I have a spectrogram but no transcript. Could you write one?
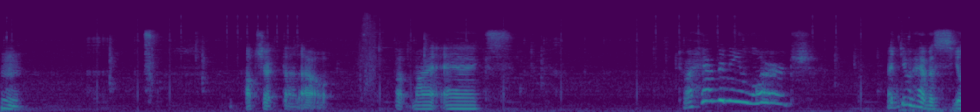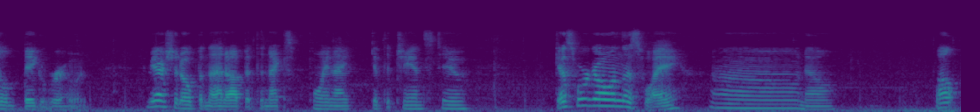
Hmm. I'll check that out. But my X... Do I have any large? I do have a sealed big rune. Maybe I should open that up at the next point I get the chance to. Guess we're going this way. Oh, no. Well.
